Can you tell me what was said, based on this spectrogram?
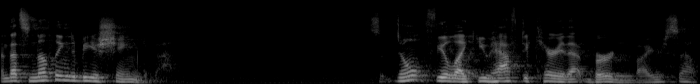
And that's nothing to be ashamed about. So don't feel like you have to carry that burden by yourself.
